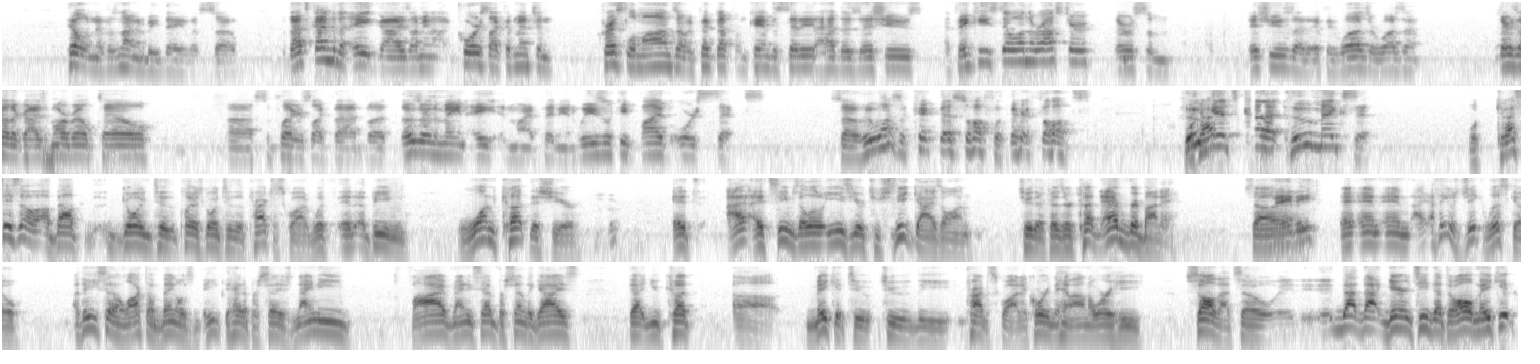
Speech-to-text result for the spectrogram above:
Hilton if it's not going to be Davis. So but that's kind of the eight guys. I mean, of course, I could mention Chris Lammons that we picked up from Kansas City that had those issues. I think he's still on the roster. There was some issues that if he was or wasn't. There's other guys, Marvell Tell, uh, some players like that. But those are the main eight, in my opinion. We usually keep five or six. So who wants to kick this off with their thoughts? Who Well, can I- gets cut? Who makes it? Well, can I say so about going to the players going to the practice squad with it being one cut this year? It's I it seems a little easier to sneak guys on to there because they're cutting everybody. So Maybe. and and, and I I think it was Jake Liscow. I think he said on Locked on Bengals he had a percentage 95, 97 percent of the guys that you cut uh, make it to to the practice squad. According to him, I don't know where he saw that. So it, it- not not guaranteed that they'll all make it,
